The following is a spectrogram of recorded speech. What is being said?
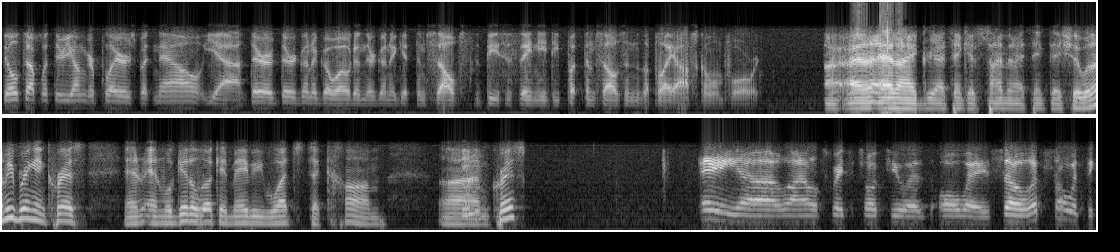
built up with their younger players, but now yeah they're they're going to go out and they're going to get themselves the pieces they need to put themselves into the playoffs going forward. Uh, and, and I agree. I think it's time, and I think they should. Well, let me bring in Chris, and and we'll get a look at maybe what's to come. Um, Mhm. Chris, Hey, uh, Lyle, it's great to talk to you as always. So let's start with the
